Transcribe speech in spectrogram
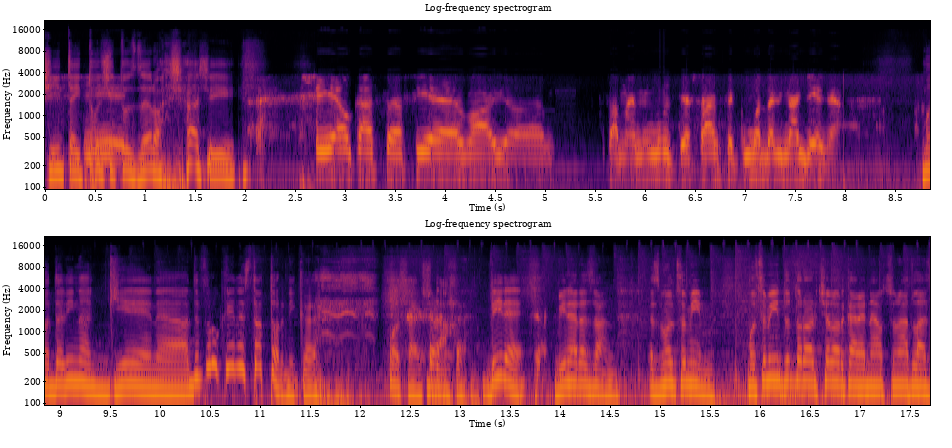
Și te-ai tu Și- și tu zero, așa, și... și eu ca să fie mai... Uh, să am mai multe șanse cu Mădălina Ghenea. Mădălina Ghenea, adevărul că e nestatornică. Poți să ai Da. șanse. Bine. Bine, Răzvan. Îți mulțumim. Mulțumim tuturor celor care ne-au sunat la 0372069599.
